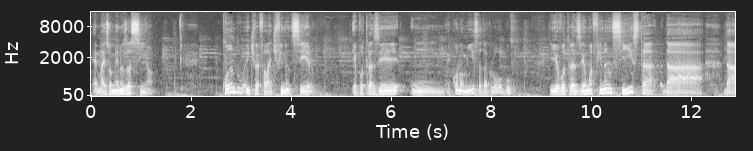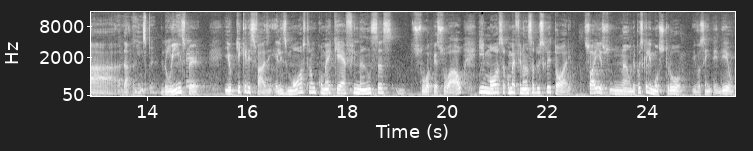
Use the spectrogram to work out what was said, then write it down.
É mais ou menos assim, ó. Quando a gente vai falar de financeiro, eu vou trazer um economista da Globo e eu vou trazer uma financista da da, da Do INSPER. do INSPER. E o que, que eles fazem? Eles mostram como é que é a finanças sua pessoal e mostra como é a finança do escritório. Só isso? Não. Depois que ele mostrou e você entendeu,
